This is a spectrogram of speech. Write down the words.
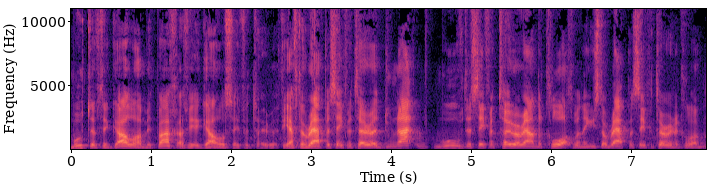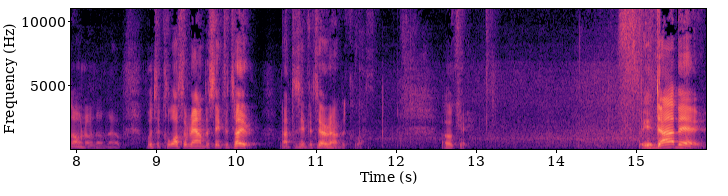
mutav to galo hamitpachas v'yagalo sefer Torah. If you have to wrap a sefer Torah, do not move the sefer Torah around the cloth when they used to wrap a sefer Torah in a cloth. No, no, no, no. Put the cloth around the sefer Torah, not the sefer Torah around the cloth. Okay. V'yadaber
